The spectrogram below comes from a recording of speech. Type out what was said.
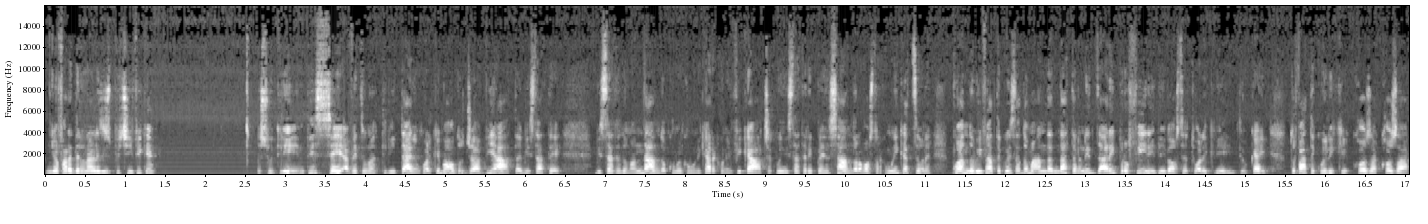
voglio fare delle analisi specifiche sui clienti, se avete un'attività in qualche modo già avviata e vi state vi state domandando come comunicare con efficacia, quindi state ripensando alla vostra comunicazione, quando vi fate questa domanda andate a analizzare i profili dei vostri attuali clienti, ok? Trovate quelli che cosa, cosa,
